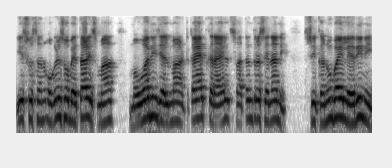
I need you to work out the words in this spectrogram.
ઈસવીસન ઓગણીસો બેતાળીસમાં મહુવાની જેલમાં અટકાયત કરાયેલ સ્વાતંત્ર્ય સેનાની શ્રી કનુભાઈ લહેરીની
